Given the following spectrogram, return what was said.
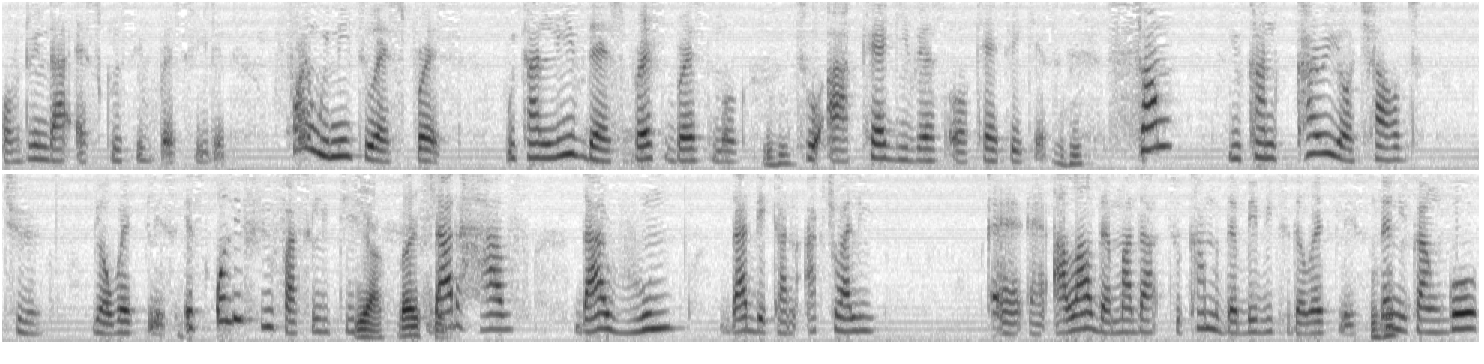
of doing that exclusive breastfeeding. Fine, we need to express. We can leave the expressed breast milk mm-hmm. to our caregivers or caretakers. Mm-hmm. Some you can carry your child to your workplace. It's only few facilities Yeah, few. that have that room that they can actually uh, uh, allow the mother to come with the baby to the workplace. Mm-hmm. Then you can go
